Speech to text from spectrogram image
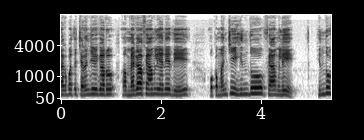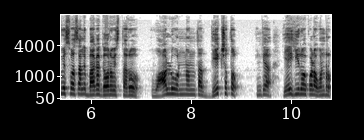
లేకపోతే చిరంజీవి గారు ఆ మెగా ఫ్యామిలీ అనేది ఒక మంచి హిందూ ఫ్యామిలీ హిందూ విశ్వాసాలని బాగా గౌరవిస్తారు. వాళ్ళు ఉన్నంత దీక్షతో ఇంకా ఏ హీరో కూడా ఉండరు.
